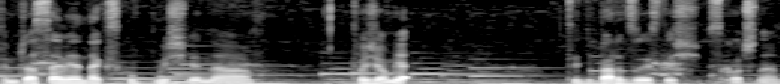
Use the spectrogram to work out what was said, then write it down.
Tymczasem jednak skupmy się na poziomie. Ty bardzo jesteś skoczny.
